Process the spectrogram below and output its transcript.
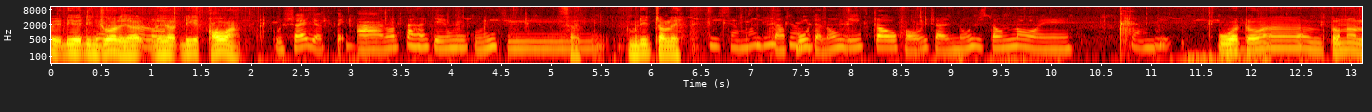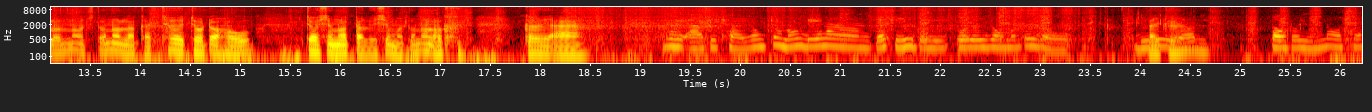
có chạy đi đi chua là là đi có à? Của sáng giờ tệ à nó ta chỉ mình cũng chỉ Sao? mình đi cho lên thì sao mà đi ta cho bố cho nó đi trâu hỏi trời nó thì tao nói. Ua đó tao nó là nó tao nó là cả chơi cho đó hậu. Cho xong nó tự xong mà tao nó là cái à. Vui à thì trời rong cho nó đi nè. Cái gì thì tôi rong nó tới rồi đi rồi tao tôi dùng nó sẽ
